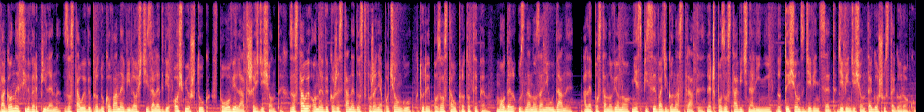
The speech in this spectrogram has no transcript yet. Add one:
Wagony Silver Pilen zostały wyprodukowane w ilości zaledwie 8 sztuk w połowie lat 60. Zostały one wykorzystane do stworzenia pociągu, który pozostał prototypem. Model uznano za nieudany, ale postanowiono nie spisywać go na straty, lecz pozostawić na linii do 1996 roku.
